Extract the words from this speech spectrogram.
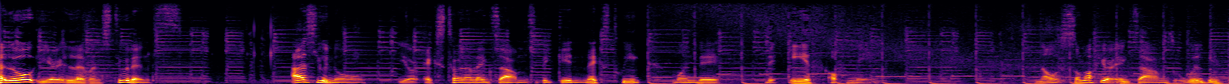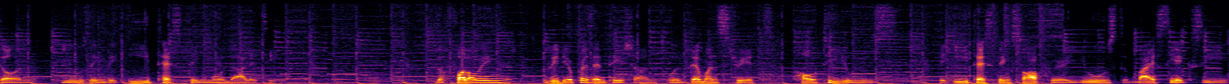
Hello, Year 11 students. As you know, your external exams begin next week, Monday, the 8th of May. Now, some of your exams will be done using the e-testing modality. The following video presentation will demonstrate how to use the e-testing software used by CXC.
